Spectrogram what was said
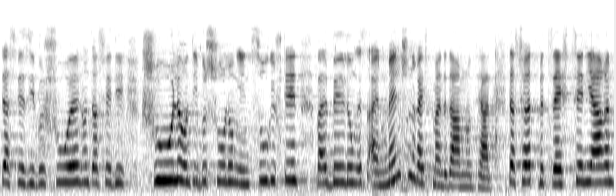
dass wir sie beschulen und dass wir die Schule und die Beschulung ihnen zugestehen, weil Bildung ist ein Menschenrecht, meine Damen und Herren. Das hört mit 16 Jahren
